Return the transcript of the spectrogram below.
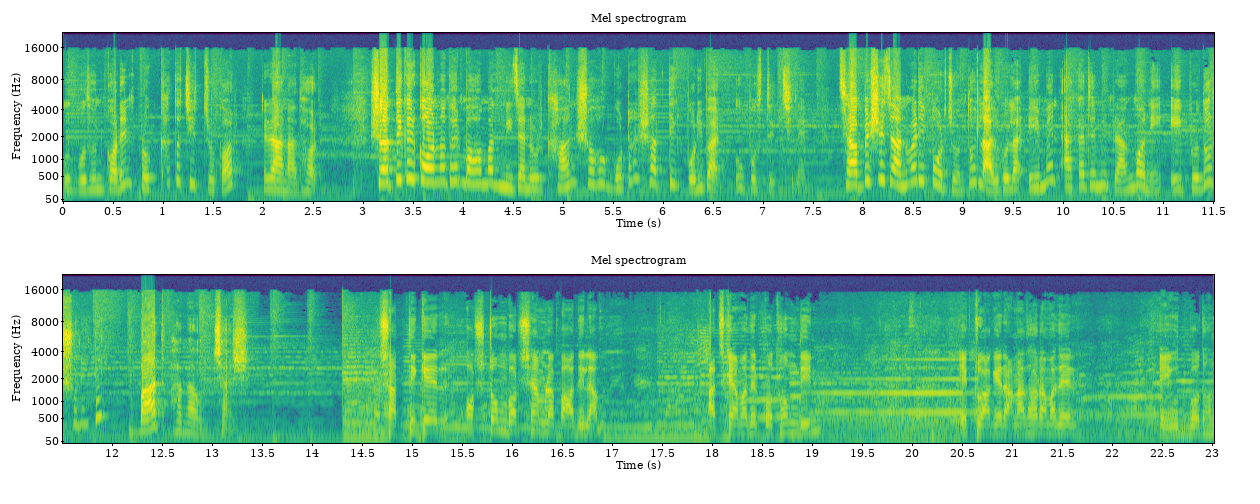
উদ্বোধন করেন প্রখ্যাত চিত্রকর রানাধর। সাত্ত্বিকের কর্ণধার মোহাম্মদ মিজানুর খান সহ গোটা সাত্ত্বিক পরিবার উপস্থিত ছিলেন। ছাব্বিশে জানুয়ারি পর্যন্ত লালগোলা এম এন একাডেমি প্রাঙ্গণে এই প্রদর্শনীতে বাদ ভাঙা উচ্ছ্বাস। সাত্ত্বিকের অষ্টম বর্ষে আমরা পা দিলাম। আজকে আমাদের প্রথম দিন। একটু আগে রানাধর আমাদের এই উদ্বোধন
